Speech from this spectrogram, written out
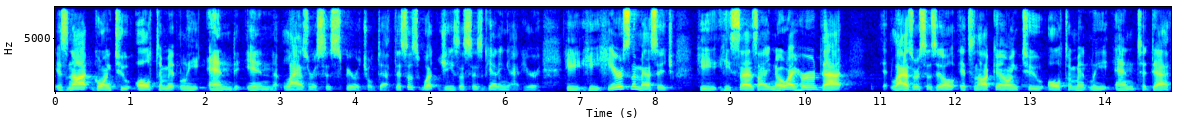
is not going to ultimately end in Lazarus' spiritual death. This is what Jesus is getting at here. He, he hears the message, he, he says, I know I heard that Lazarus is ill. It's not going to ultimately end to death.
